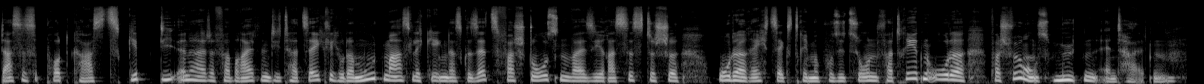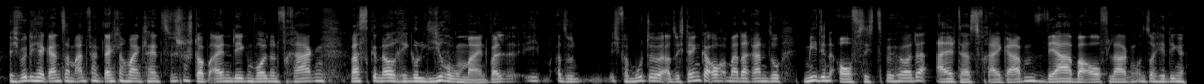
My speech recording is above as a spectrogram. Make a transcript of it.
dass es Podcasts gibt, die Inhalte verbreiten, die tatsächlich oder mutmaßlich gegen das Gesetz verstoßen, weil sie rassistische oder rechtsextreme Positionen vertreten oder Verschwörungsmythen enthalten. Ich würde hier ganz am Anfang gleich noch mal einen kleinen Zwischenstopp einlegen wollen und fragen, was genau Regulierung meint, weil ich, also ich vermute, also ich denke auch immer daran, so Medienaufsichtsbehörde, Altersfreigaben, Werbeauflagen und solche Dinge.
